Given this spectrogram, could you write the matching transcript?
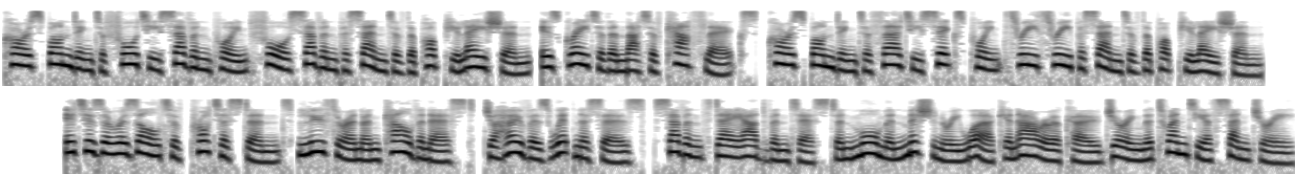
corresponding to 47.47% of the population, is greater than that of Catholics, corresponding to 36.33% of the population. It is a result of Protestant Lutheran and Calvinist, Jehovah's Witnesses, Seventh-day Adventist and Mormon missionary work in Arauco during the 20th century.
